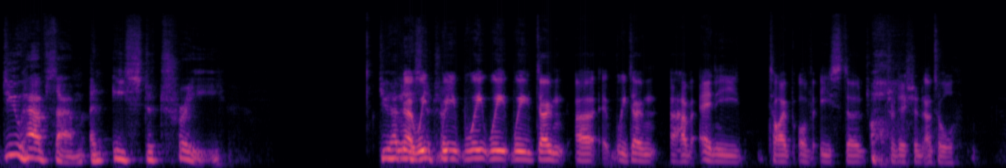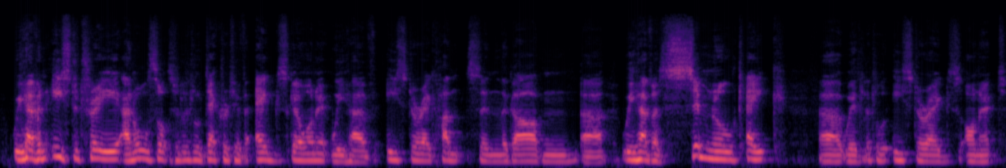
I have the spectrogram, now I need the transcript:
Do you have Sam an Easter tree? Do you have no, we, tree? we, we, we, we don't uh, we don't have any type of Easter Oh. tradition at all. We have an Easter tree and all sorts of little decorative eggs go on it. We have Easter egg hunts in the garden. Uh, we have a Simnel cake uh, with little Easter eggs on it.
